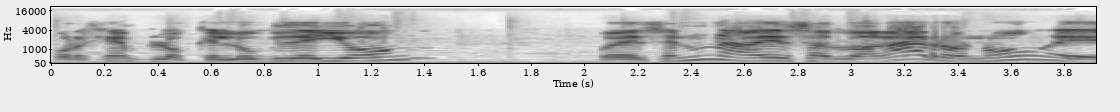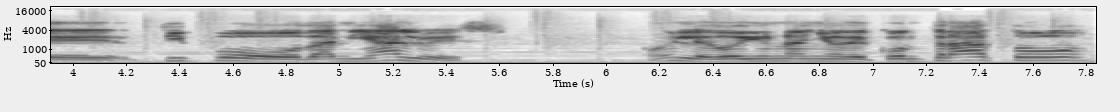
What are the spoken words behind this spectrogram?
por ejemplo, que Luke de Jong, pues en una vez lo agarro, ¿no? Eh, tipo Dani Alves le doy un año de contrato,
